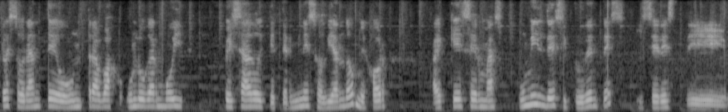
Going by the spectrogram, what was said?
restaurante o un trabajo, un lugar muy pesado y que termines odiando, mejor hay que ser más humildes y prudentes y ser este,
